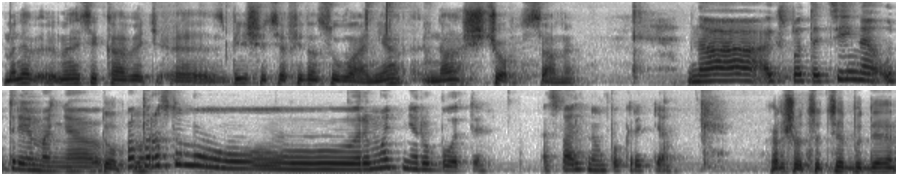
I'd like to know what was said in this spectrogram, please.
Мене, мене цікавить, е, збільшиться фінансування на що саме? На експлуатаційне утримання. Тобто? По-простому ремонтні роботи асфальтного покриття. Хорошо, це, це буде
